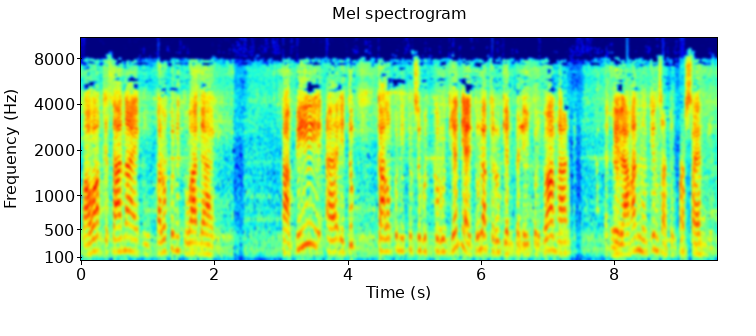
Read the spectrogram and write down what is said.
bawa ke sana itu. Kalaupun itu ada. Gitu. Tapi eh, itu kalaupun itu disebut kerugian ya itulah kerugian PDI Perjuangan. Ya, kehilangan mungkin satu persen gitu.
